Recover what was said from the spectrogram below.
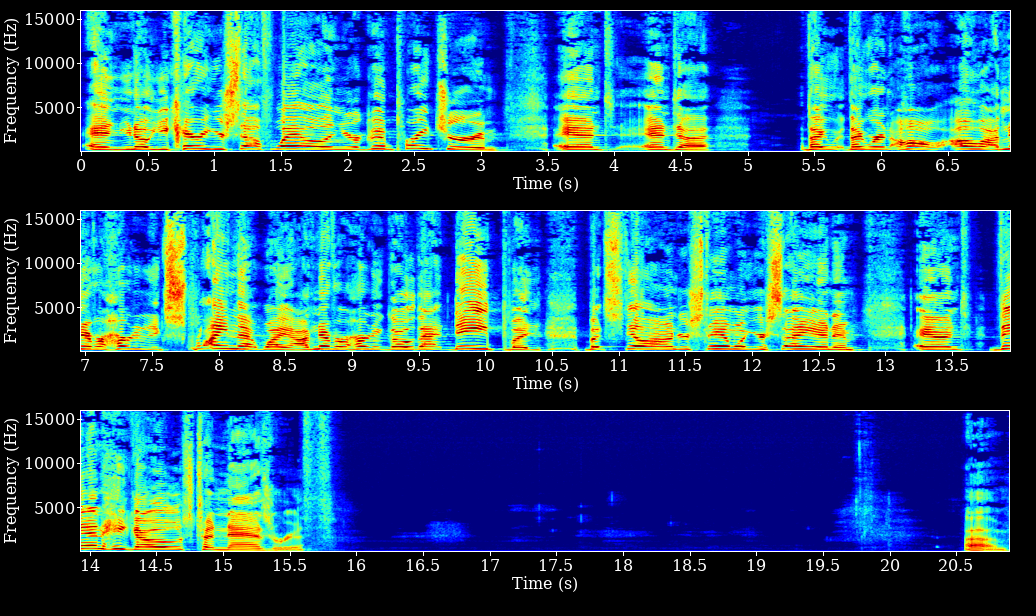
and you know you carry yourself well, and you're a good preacher. And and and uh, they, they were in awe. Oh, I've never heard it explained that way. I've never heard it go that deep, but, but still I understand what you're saying. And, and then he goes to Nazareth. Um,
